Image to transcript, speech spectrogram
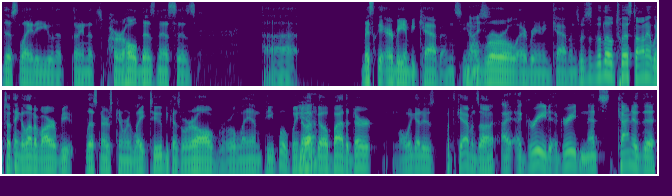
this lady, that I mean, that's her whole business is uh, basically Airbnb cabins, you nice. know, rural Airbnb cabins, which is the little twist on it, which I think a lot of our view- listeners can relate to because we're all rural land people. If we know yeah. how to go buy the dirt, all we got to do is put the cabins on it. I agreed, agreed, and that's kind of the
